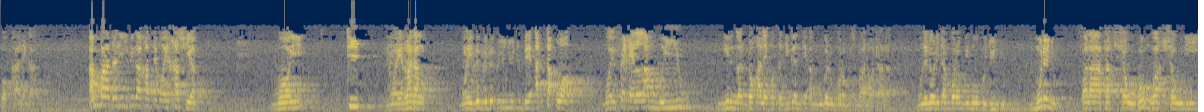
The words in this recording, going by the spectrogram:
bokkaale nga amma dalil bi nga xam ne mooy xasiya mooy tiit mooy ragal mooy dëgg-dëgg li ñuy tuddee ak taqwa mooy fexe làmb yiw ngir nga doxale ko sa diggante ak mbugalu borom bi subhanahu wa taala mu ne loolu itam borom bi moo ko junj mu ne ñu fala taxshawhum waxshaw nii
